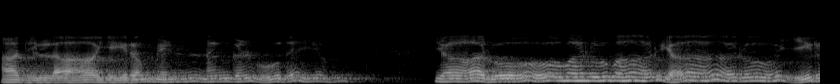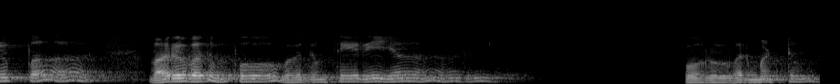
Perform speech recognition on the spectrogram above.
அதில் ஆயிரம் எண்ணங்கள் உதயம். யாரோ வருவார் யாரோ இருப்பார். வருவதும் போவதும் தெரியாது. ஒருவர் மட்டும்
